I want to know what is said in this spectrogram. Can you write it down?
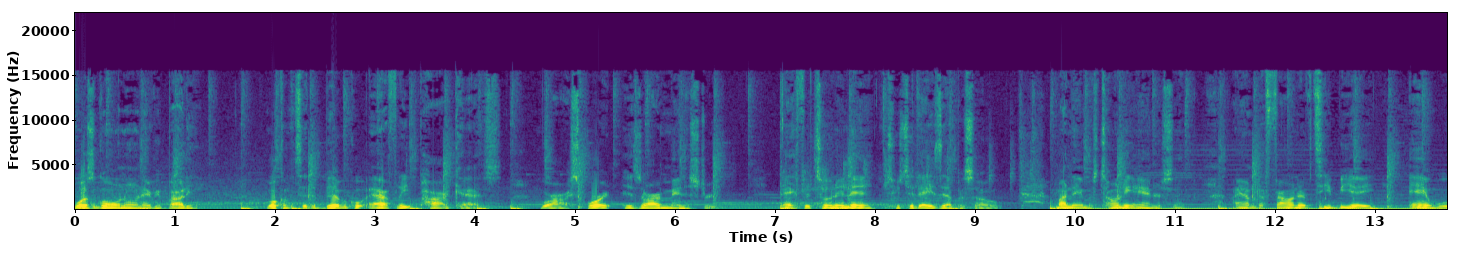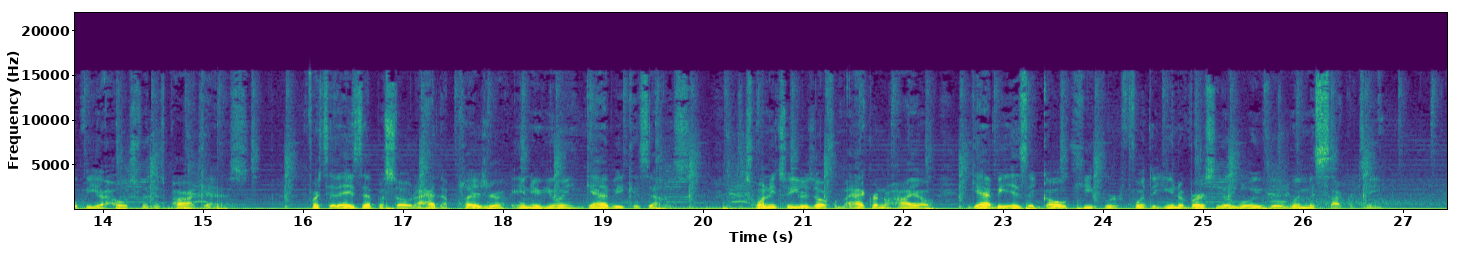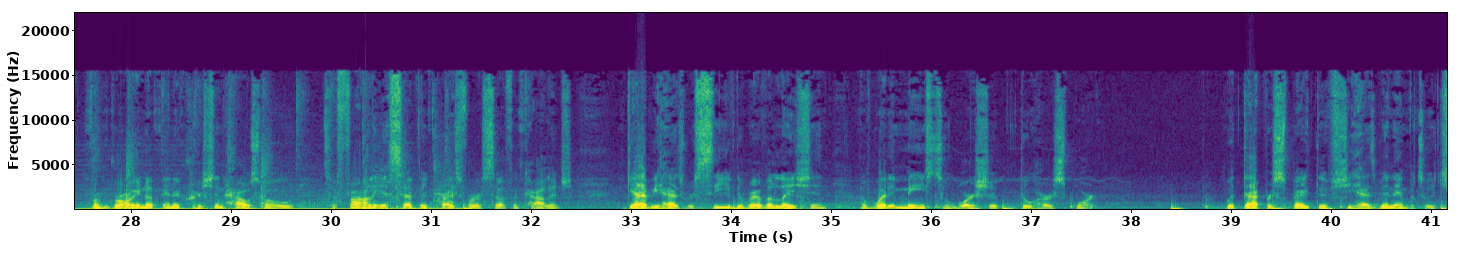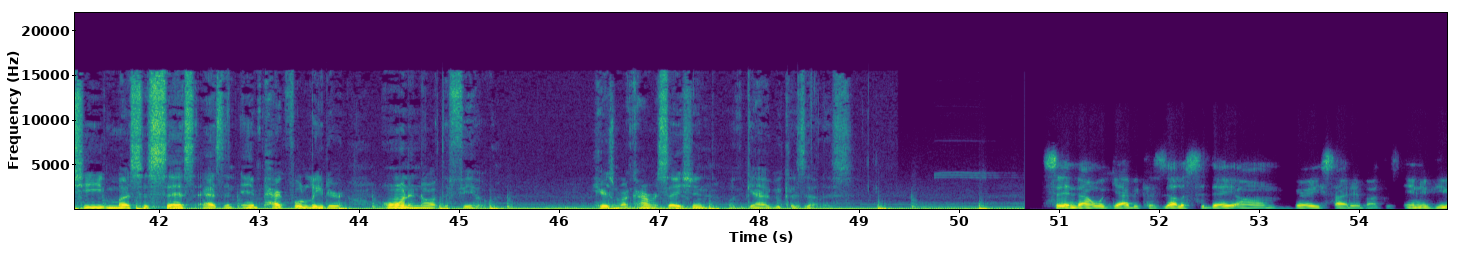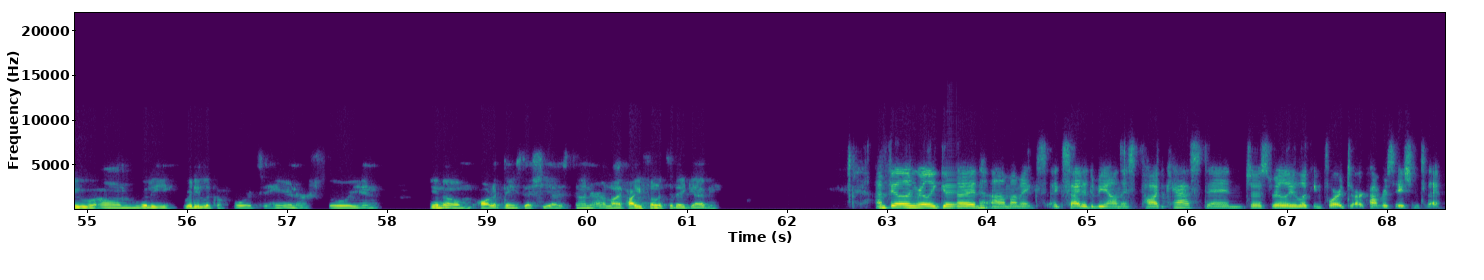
What's going on, everybody? Welcome to the Biblical Athlete Podcast, where our sport is our ministry. Thanks for tuning in to today's episode. My name is Tony Anderson. I am the founder of TBA and will be your host for this podcast. For today's episode, I had the pleasure of interviewing Gabby Kouzelos. 22 years old from Akron, Ohio, Gabby is a goalkeeper for the University of Louisville women's soccer team. From growing up in a Christian household to finally accepting Christ for herself in college, Gabby has received the revelation of what it means to worship through her sport. With that perspective, she has been able to achieve much success as an impactful leader on and off the field. Here's my conversation with Gabby Kouzelos. Sitting down with Gabby Kouzelos today. I'm very excited about this interview. I'm really, really looking forward to hearing her story and you know, all the things that she has done in her life. How are you feeling today, Gabby? I'm feeling really good. Um, I'm ex- excited to be on this podcast and just really looking forward to our conversation today.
